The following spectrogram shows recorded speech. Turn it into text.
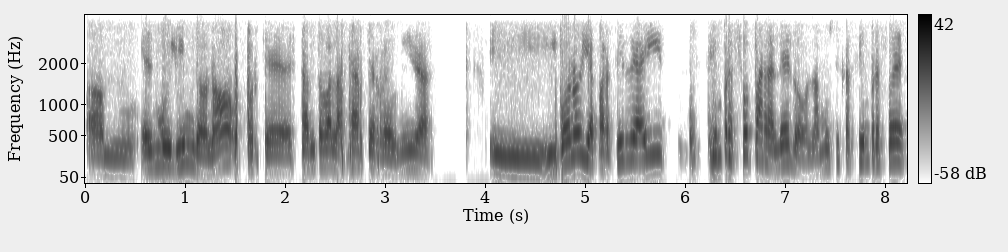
um, es muy lindo, ¿no? Porque están todas las artes reunidas. Y, bueno, y a partir de ahí siempre fue paralelo, la música siempre fue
